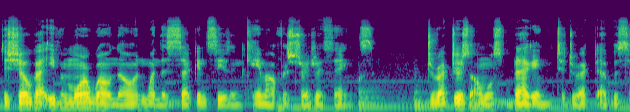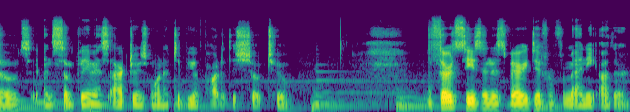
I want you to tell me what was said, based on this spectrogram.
The show got even more well known when the second season came out for Stranger Things. Directors almost begging to direct episodes, and some famous actors wanted to be a part of this show too. The third season is very different from any other.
